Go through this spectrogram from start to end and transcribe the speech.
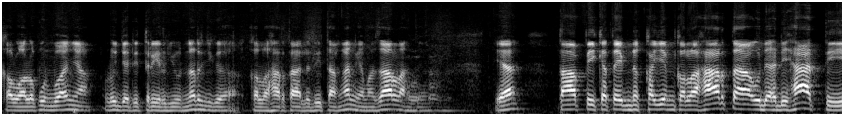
Kalau walaupun banyak lu jadi triliuner juga kalau harta ada di tangan nggak masalah tuh. ya tapi kata Ibnu Qayyim kalau harta udah di hati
